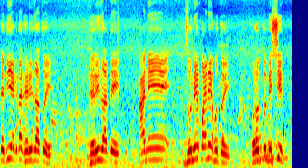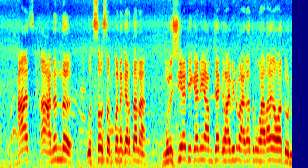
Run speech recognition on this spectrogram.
कधी एकदा घरी जातोय. घरी जाते आणि जुनेपाने होतोय. परंतु निश्चित आज हा आनंद उत्सव संपन्न करताना मुळशी या ठिकाणी आमच्या ग्रामीण भागातून वाडा गावातून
